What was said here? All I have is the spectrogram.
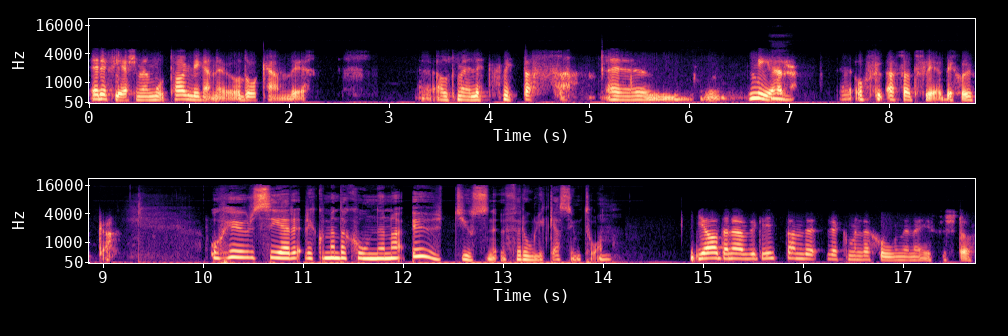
är det fler som är mottagliga nu och då kan det eh, allt möjligt smittas eh, mer. Mm. Och, alltså att fler blir sjuka. Och hur ser rekommendationerna ut just nu för olika symptom? Ja, den övergripande rekommendationen är ju förstås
